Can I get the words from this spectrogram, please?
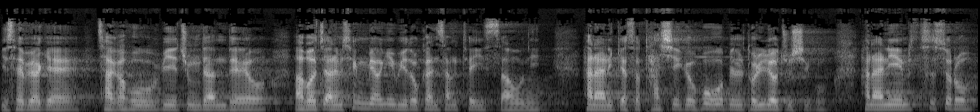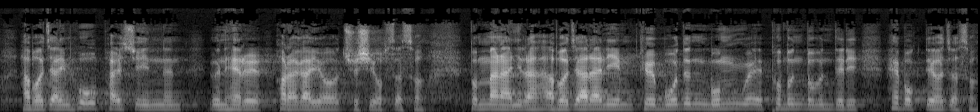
이 새벽에 자가 호흡이 중단되어 아버지 하나님 생명이 위독한 상태에 있사오니 하나님께서 다시 그 호흡을 돌려주시고 하나님 스스로 아버지 하나님 호흡할 수 있는 은혜를 허락하여 주시옵소서. 뿐만 아니라 아버지 하나님 그 모든 몸의 부분 부분들이 회복되어져서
